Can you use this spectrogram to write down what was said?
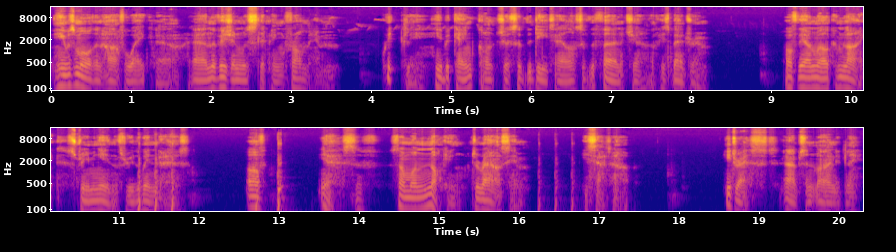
He was more than half awake now, and the vision was slipping from him. Quickly he became conscious of the details of the furniture of his bedroom of the unwelcome light streaming in through the windows, of, yes, of someone knocking to rouse him. He sat up. He dressed absent-mindedly,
